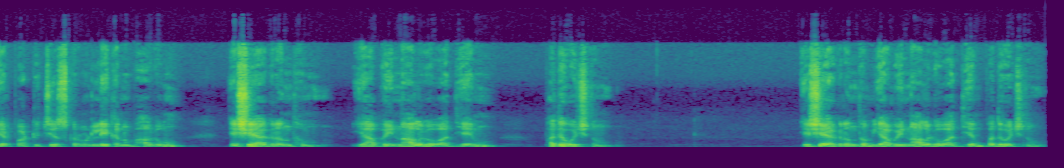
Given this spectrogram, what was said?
ఏర్పాటు చేసుకున్న లేఖన భాగము యషయా గ్రంథం యాభై నాలుగవ అధ్యాయం పదవచనం యషయా గ్రంథం యాభై నాలుగవ అధ్యాయం పదవచనం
